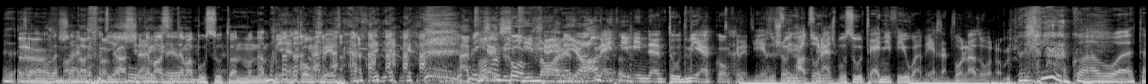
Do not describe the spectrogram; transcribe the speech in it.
Ez, ez a magasság. magas- Ja, azt hittem, azt hittem a buszúton, mondom, milyen konkrét. Hát Milyen valami konkrét, mennyi mindent tud, milyen konkrét. Jézus, hogy hat órás buszút, ennyi fiúval vérzett volna az orrom. Fiúkkal volt. Ö,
